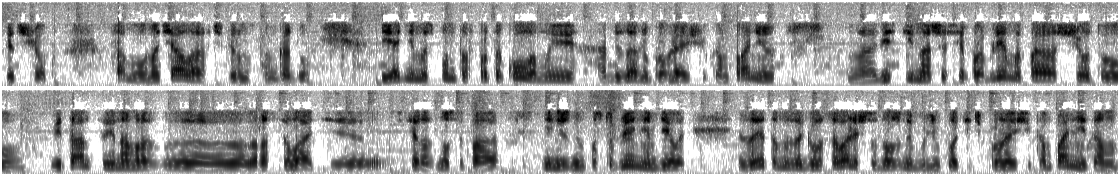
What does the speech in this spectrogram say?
спецсчет самого начала в 2014 году. И одним из пунктов протокола мы обязали управляющую компанию э, вести наши все проблемы по счету, квитанции нам раз, э, рассылать, э, все разносы по денежным поступлениям делать. За это мы заголосовали, что должны будем платить управляющей компании там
